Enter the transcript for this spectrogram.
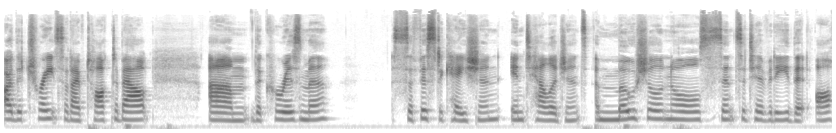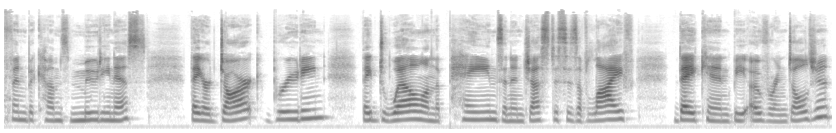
are the traits that I've talked about um, the charisma, sophistication, intelligence, emotional sensitivity that often becomes moodiness. They are dark, brooding. They dwell on the pains and injustices of life. They can be overindulgent.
